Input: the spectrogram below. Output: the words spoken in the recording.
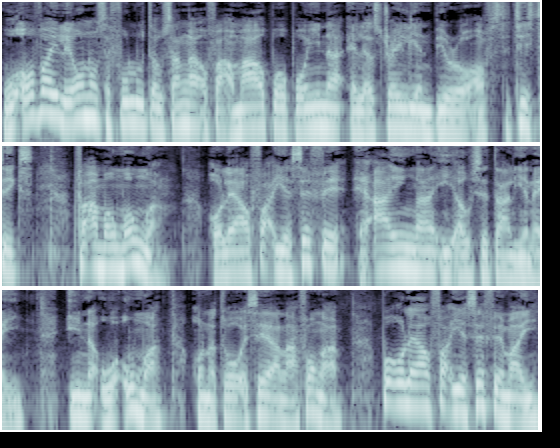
Ua ova i le ono tausanga o wha amao po poina e Australian Bureau of Statistics wha amaumaunga o le au wha i sefe e ainga i au se nei. Ina ua uma o na tō e sea la fonga po o le au whai e sefe mai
